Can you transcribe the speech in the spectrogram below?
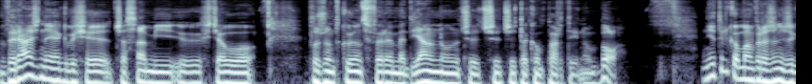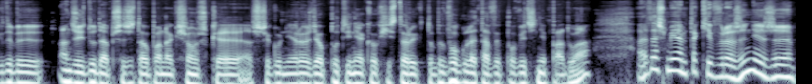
wyraźne, jakby się czasami e, chciało, porządkując sferę medialną czy, czy, czy taką partyjną, bo nie tylko mam wrażenie, że gdyby Andrzej Duda przeczytał pana książkę, a szczególnie rozdział Putin jako historyk, to by w ogóle ta wypowiedź nie padła, ale też miałem takie wrażenie, że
